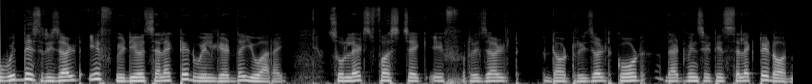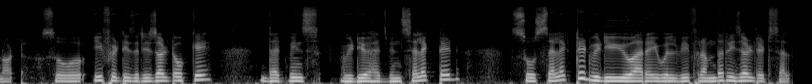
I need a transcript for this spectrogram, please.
with this result if video is selected we'll get the uri so let's first check if result dot result code that means it is selected or not. So if it is result okay that means video has been selected so selected video URI will be from the result itself.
